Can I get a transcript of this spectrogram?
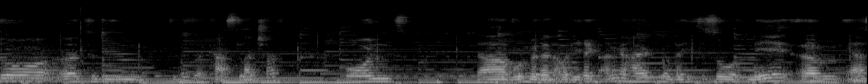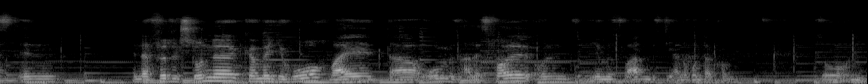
zur, äh, zu, diesem, zu dieser Karstlandschaft und da wurden wir dann aber direkt angehalten und da hieß es so, nee, ähm, erst in, in einer Viertelstunde können wir hier hoch, weil da oben ist alles voll und ihr müsst warten, bis die alle runterkommen. So und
